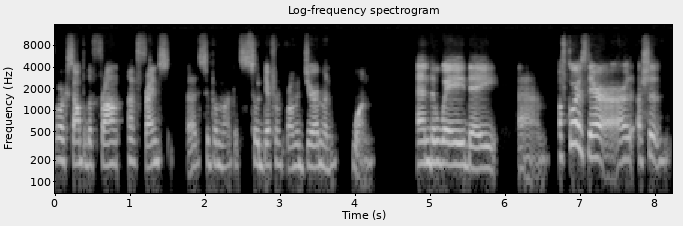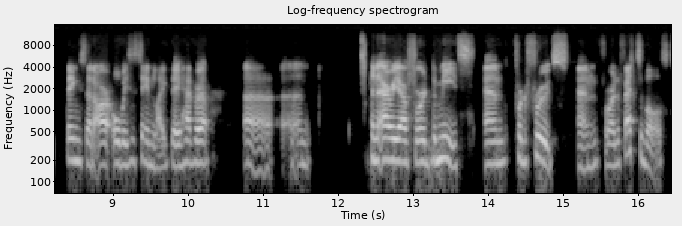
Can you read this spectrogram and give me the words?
for example, the Fran- uh, French uh, supermarket is so different from a German one, and the way they, um, of course, there are, things that are always the same. Like they have a uh, an, an area for the meats and for the fruits and for the vegetables.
